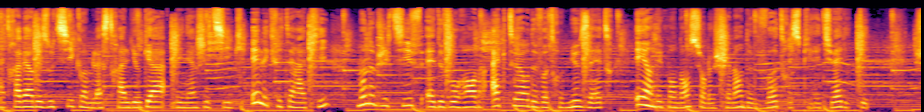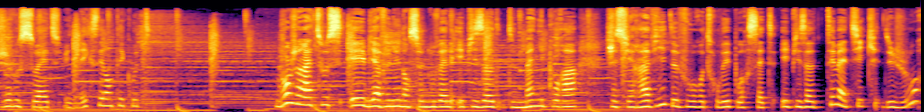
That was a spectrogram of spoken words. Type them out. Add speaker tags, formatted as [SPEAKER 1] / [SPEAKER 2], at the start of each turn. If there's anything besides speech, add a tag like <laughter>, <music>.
[SPEAKER 1] à travers des outils comme l'astral yoga, l'énergétique et l'écrit-thérapie, mon objectif est de vous rendre acteur de votre mieux-être et indépendant sur le chemin de votre spiritualité. Je vous souhaite une excellente écoute. Bonjour à tous et bienvenue dans ce nouvel épisode de Manipura. Je suis ravie de vous retrouver pour cet épisode thématique du jour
